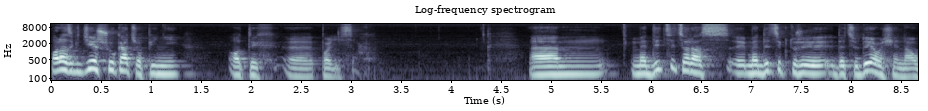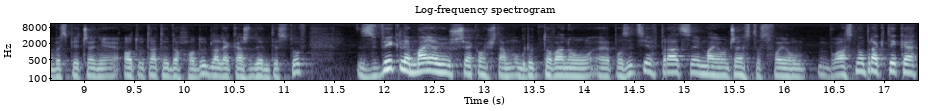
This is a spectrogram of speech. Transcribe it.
oraz gdzie szukać opinii o tych e, polisach. Medycy coraz, medycy, którzy decydują się na ubezpieczenie od utraty dochodu dla lekarzy dentystów, zwykle mają już jakąś tam ugruntowaną e, pozycję w pracy, mają często swoją własną praktykę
